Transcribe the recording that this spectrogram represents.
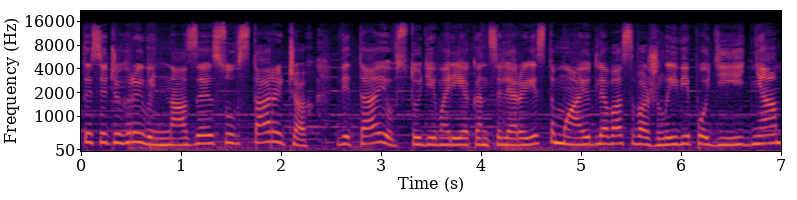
тисяч гривень на ЗСУ в Старичах. Вітаю в студії Марія Канцелярист. Маю для вас важливі події дня.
